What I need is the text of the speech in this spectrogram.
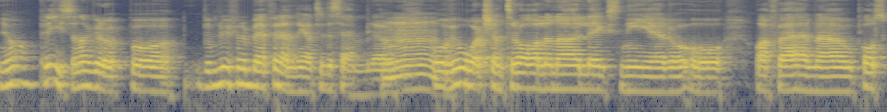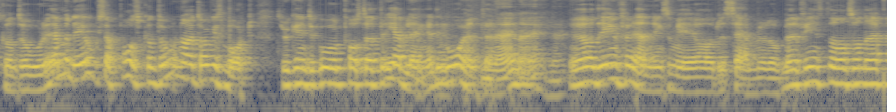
Ja, priserna går upp och det blir för- förändringar till det sämre. Mm. Och vårdcentralerna läggs ner och, och, och affärerna och postkontor. Ja men det är också postkontoren har tagits bort. Så du kan inte gå och posta ett brev längre. Det går inte. Nej, nej, nej. Ja, det är en förändring som är av det sämre då. Men finns det någon sån här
